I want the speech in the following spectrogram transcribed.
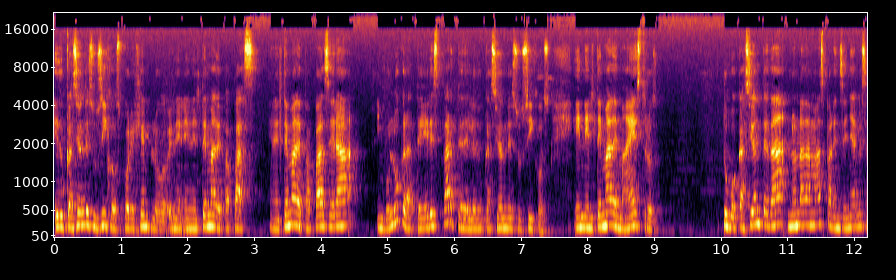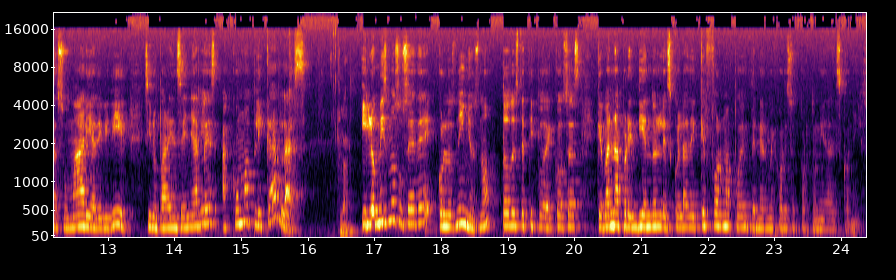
educación de sus hijos, por ejemplo, en, el tema de papás. En el tema de papás era involúcrate, eres parte de la educación de sus hijos. En el tema de maestros, tu vocación te da no nada más para enseñarles a sumar y a dividir, sino para enseñarles a cómo aplicarlas. Claro. Y lo mismo sucede con los niños, ¿no? Todo este tipo de cosas que van aprendiendo en la escuela, de qué forma pueden tener mejores oportunidades con ellos.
